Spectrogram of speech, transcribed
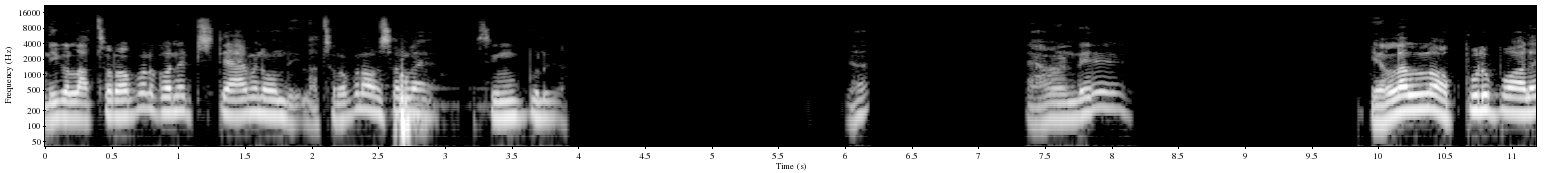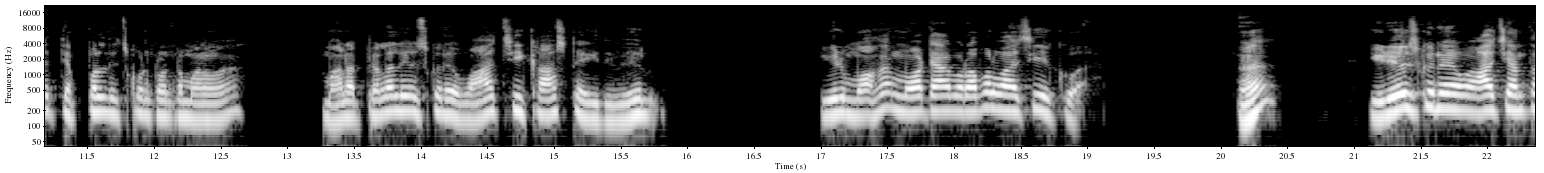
నీకు లక్ష రూపాయలు కొనే స్టామినా ఉంది. లక్ష రూపాయలు అవసరంలే సింపుల్గా ఏమండి? ఇళ్ళల్లో అప్పులు పోలే తెప్పలు తెచ్చుకుంటూ ఉంటాం మనమా? మన పిల్లలు వేసుకునే వాచి కాస్ట్ ఐదు వేలు. వీడు మొహం నూట యాభై రూపాయలు వాచి ఎక్కువ. వీడు వేసుకునే వాచి ఎంత?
